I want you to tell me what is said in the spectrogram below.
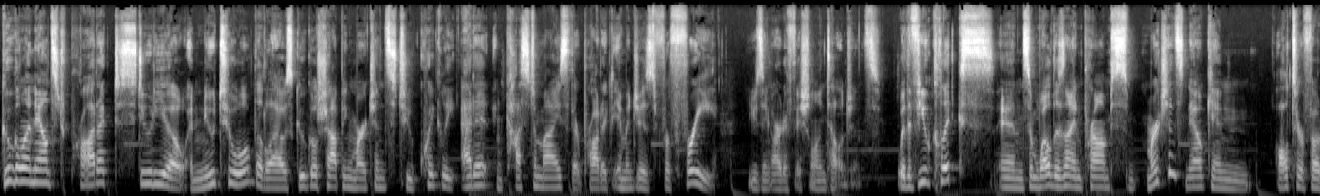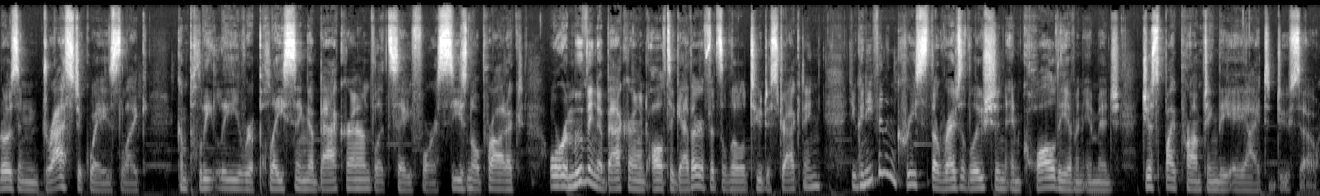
Google announced Product Studio, a new tool that allows Google Shopping merchants to quickly edit and customize their product images for free using artificial intelligence. With a few clicks and some well designed prompts, merchants now can alter photos in drastic ways, like completely replacing a background, let's say for a seasonal product, or removing a background altogether if it's a little too distracting. You can even increase the resolution and quality of an image just by prompting the AI to do so.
